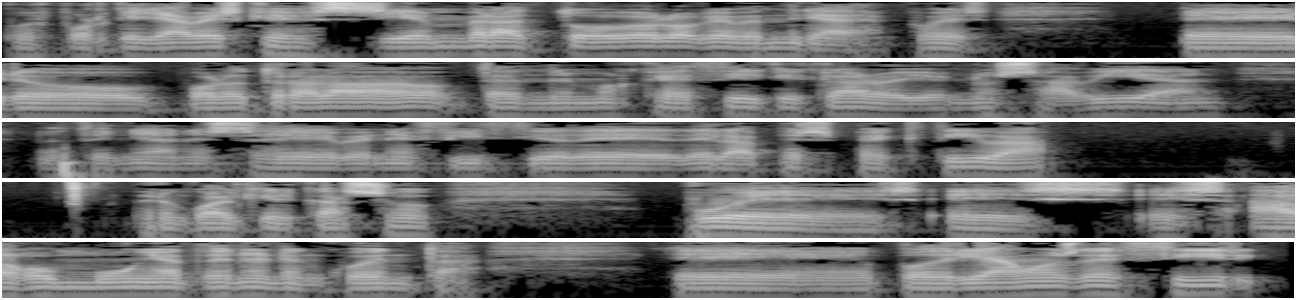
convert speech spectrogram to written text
pues porque ya ves que siembra todo lo que vendría después. Pero por otro lado, tendremos que decir que, claro, ellos no sabían, no tenían ese beneficio de, la perspectiva, pero en cualquier caso, pues es, es algo muy a tener en cuenta. Eh, podríamos decir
